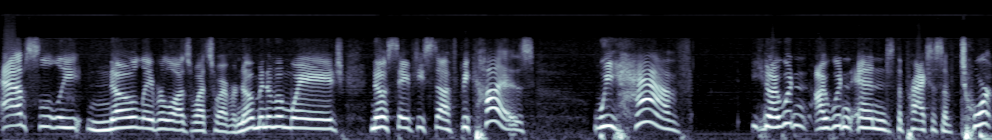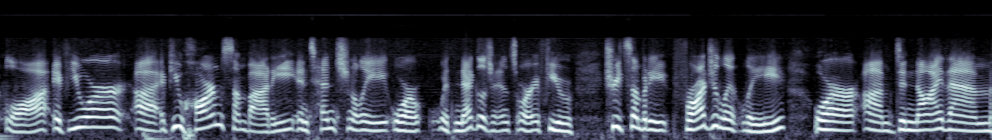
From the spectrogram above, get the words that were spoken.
absolutely no labor laws whatsoever, no minimum wage, no safety stuff, because we have you know, I wouldn't I wouldn't end the practice of tort law if you're uh, if you harm somebody intentionally or with negligence, or if you treat somebody fraudulently or um, deny them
